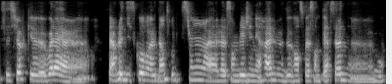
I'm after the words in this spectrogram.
c'est sûr que voilà, faire le discours d'introduction à l'Assemblée générale devant 60 personnes, bon,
